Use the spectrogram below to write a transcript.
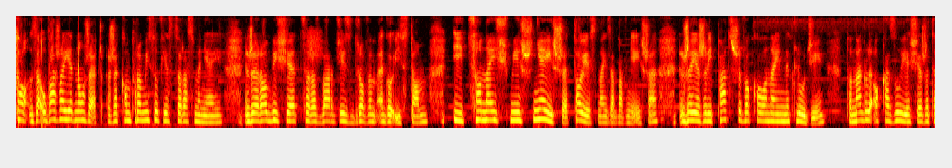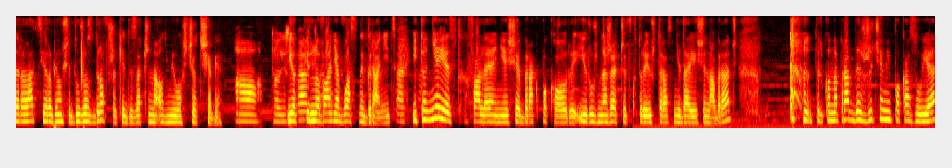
to zauważa jedną rzecz, że kompromisów jest coraz mniej, że robi się coraz bardziej zdrowym egoistą i co najśmieszniejsze, to jest najzabawniejsze, że jeżeli patrzy wokoło na innych ludzi, to nagle okazuje się, że te relacje robią się dużo zdrowsze, kiedy zaczyna od miłości od siebie O, to jest i od bardzo- pilnowania własnych granic. Tak, I to nie jest chwalenie się, brak pokory i różne rzeczy, w które już teraz nie daje się nabrać, tylko naprawdę życie mi pokazuje,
